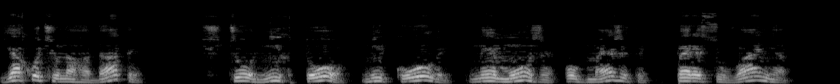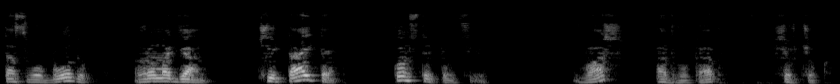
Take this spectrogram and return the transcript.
Я хочу нагадати, що ніхто ніколи не може обмежити пересування та свободу громадян. Читайте Конституцію. Ваш адвокат Шевчук.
